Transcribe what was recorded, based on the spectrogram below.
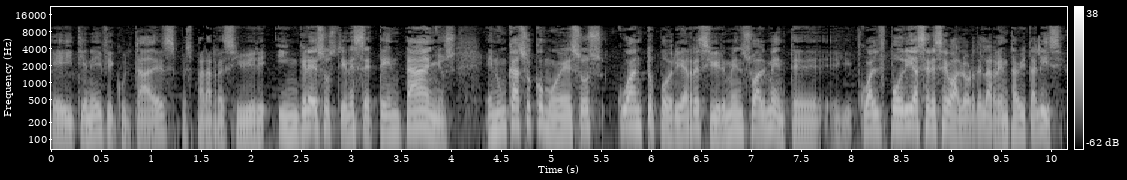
y tiene dificultades pues, para recibir ingresos, tiene 70 años. En un caso como esos, ¿cuánto podría recibir mensualmente? ¿Cuál podría ser ese valor de la renta vitalicia?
